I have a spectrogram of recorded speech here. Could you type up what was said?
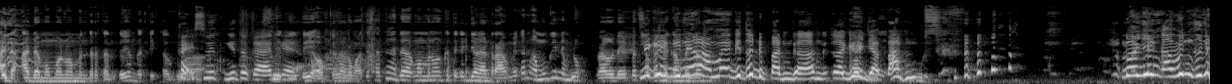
ada ada momen-momen tertentu yang ketika gue kayak sweet gitu kan sweet kayak itu ya oke lah romantis. Tapi ada momen-momen ketika jalan rame kan nggak mungkin yang belum terlalu dapet ini kayak gini rame gitu depan gang gitu lagi hajatan. Lu aja yang kawin sini.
